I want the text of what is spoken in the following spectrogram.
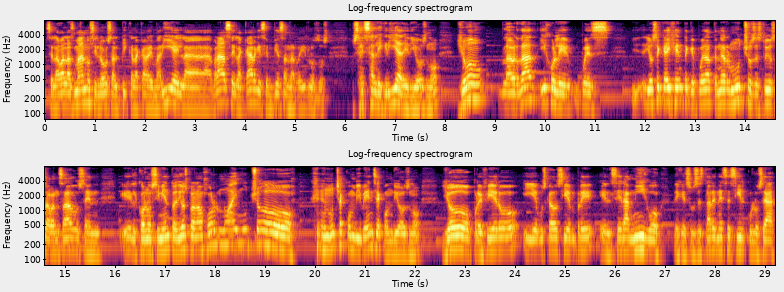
se lava las manos y luego salpica la cara de María y la abraza y la carga y se empiezan a reír los dos. O sea, esa alegría de Dios, ¿no? Yo, la verdad, híjole, pues yo sé que hay gente que pueda tener muchos estudios avanzados en el conocimiento de Dios, pero a lo mejor no hay mucho, mucha convivencia con Dios, ¿no? Yo prefiero y he buscado siempre el ser amigo de Jesús, estar en ese círculo, o sea,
